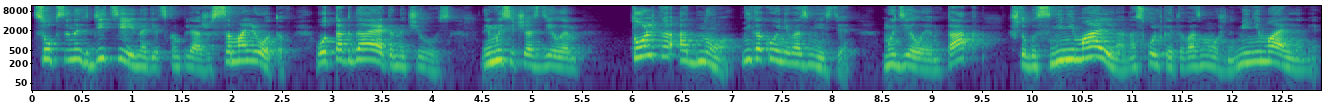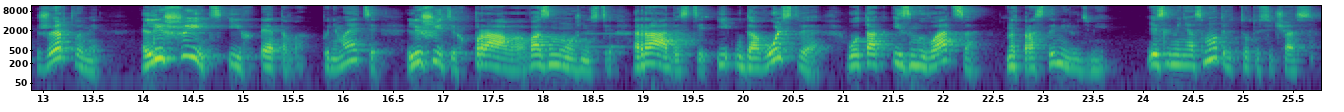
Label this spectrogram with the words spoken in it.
собственных детей на детском пляже, самолетов. Вот тогда это началось. И мы сейчас делаем только одно, никакое не возмездие. Мы делаем так, чтобы с минимально, насколько это возможно, минимальными жертвами лишить их этого, понимаете? Лишить их права, возможности, радости и удовольствия вот так измываться над простыми людьми. Если меня смотрит кто-то сейчас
